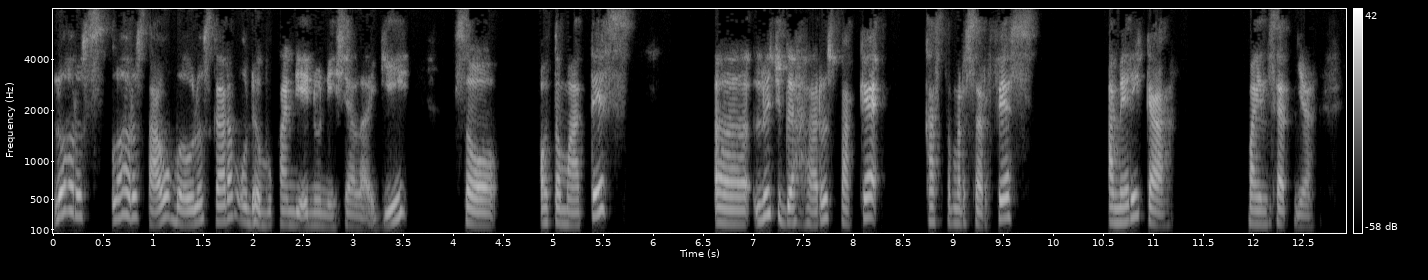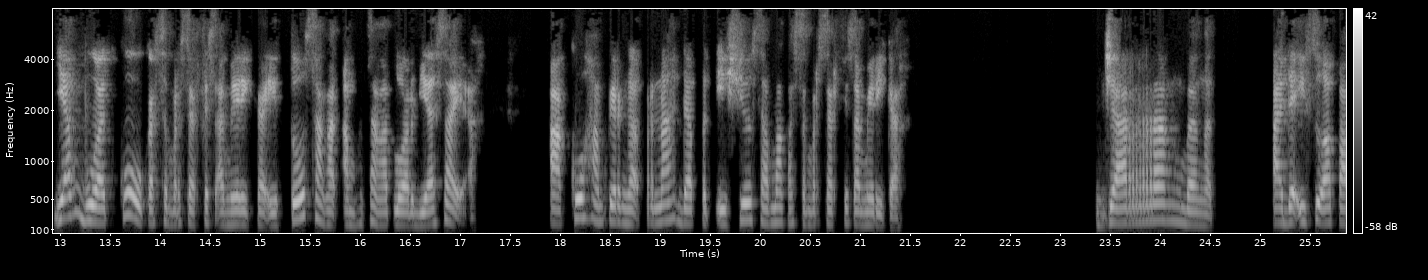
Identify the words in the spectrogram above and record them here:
lo harus lo harus tahu bahwa lo sekarang udah bukan di Indonesia lagi so otomatis eh, lo juga harus pakai customer service Amerika mindsetnya. Yang buatku customer service Amerika itu sangat amat sangat luar biasa ya. Aku hampir nggak pernah dapet isu sama customer service Amerika. Jarang banget. Ada isu apa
